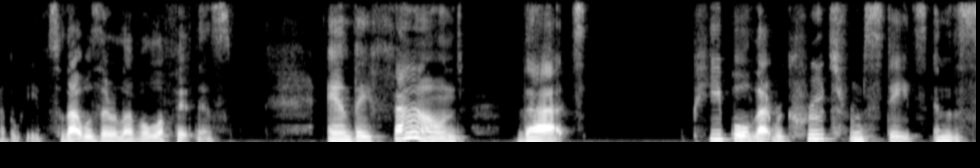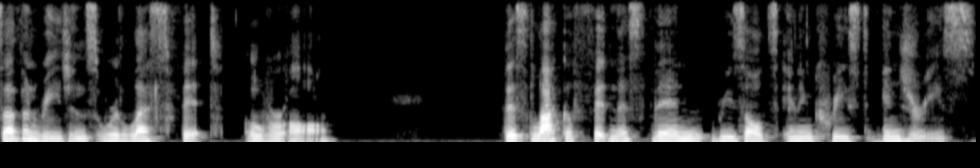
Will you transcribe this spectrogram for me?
I believe. So that was their level of fitness. And they found that people that recruits from states in the southern regions were less fit overall. This lack of fitness then results in increased injuries.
